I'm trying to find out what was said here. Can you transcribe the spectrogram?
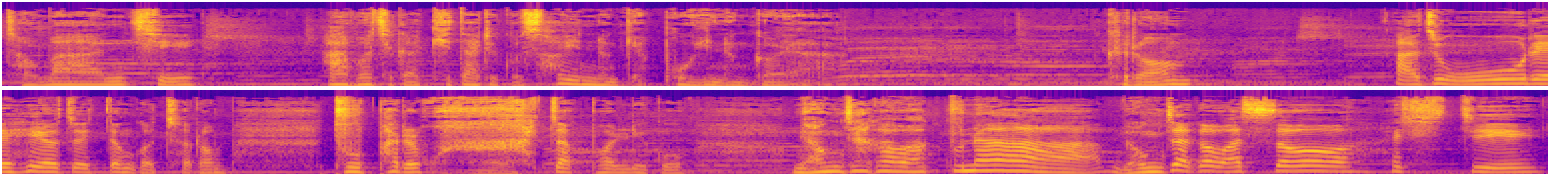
저만치 아버지가 기다리고 서 있는 게 보이는 거야. 그럼 아주 오래 헤어져 있던 것처럼 두 팔을 활짝 벌리고 명자가 왔구나, 명자가 왔어 하시지.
